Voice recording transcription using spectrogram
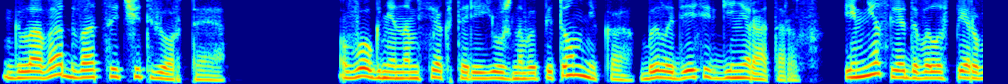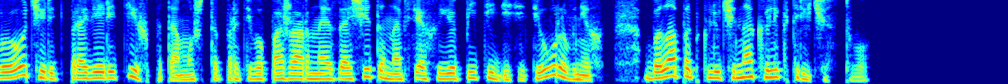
Глава 24. В огненном секторе южного питомника было 10 генераторов, и мне следовало в первую очередь проверить их, потому что противопожарная защита на всех ее 50 уровнях была подключена к электричеству.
